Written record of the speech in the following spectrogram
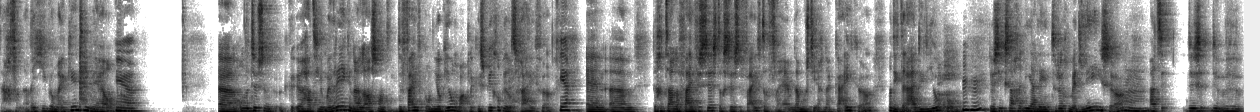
dacht van, nou weet je, ik wil mijn kind hiermee helpen. Ja. Ehm, ondertussen had hij ook met rekenen last, want de vijf kon hij ook heel makkelijk in spiegelbeeld schrijven. Ja. En ehm, de getallen 65, 56 voor hem, daar moest hij echt naar kijken, want die draaide hij ook om. Mhm. Dus ik zag het niet alleen terug met lezen, maar het, dus de-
